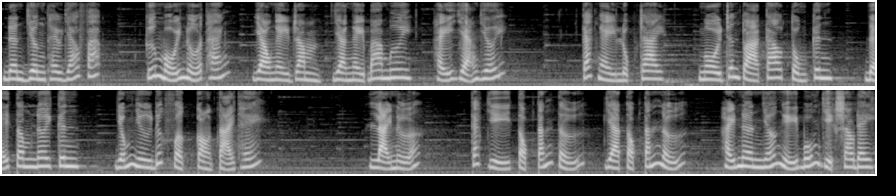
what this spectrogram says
nên dâng theo giáo pháp. Cứ mỗi nửa tháng, vào ngày rằm và ngày ba mươi, hãy giảng giới. Các ngày lục trai, ngồi trên tòa cao tụng kinh, để tâm nơi kinh, giống như Đức Phật còn tại thế. Lại nữa, các vị tộc tánh tử và tộc tánh nữ, hãy nên nhớ nghĩ bốn việc sau đây.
